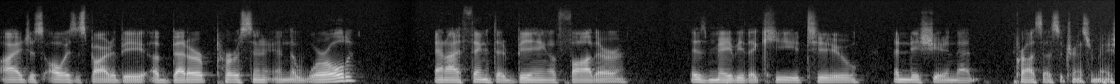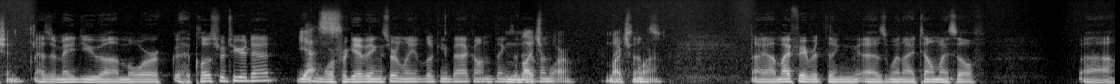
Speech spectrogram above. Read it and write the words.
I just always aspire to be a better person in the world. And I think that being a father is maybe the key to initiating that process of transformation. Has it made you uh, more closer to your dad? Yes. More forgiving, certainly looking back on things that Much happened? more. Much more. Uh, my favorite thing is when I tell myself, uh,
